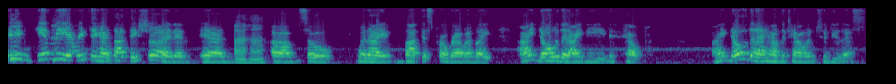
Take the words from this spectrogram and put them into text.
They didn't give me everything I thought they should and and uh-huh. um, so when I bought this program, I'm like, I know that I need help. I know that I have the talent to do this.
